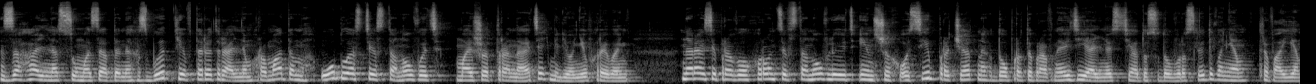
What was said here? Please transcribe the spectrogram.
Загальна сума завданих збитків територіальним громадам області становить майже 13 мільйонів гривень. Наразі правоохоронці встановлюють інших осіб, причетних до протиправної діяльності, а досудове розслідування триває.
